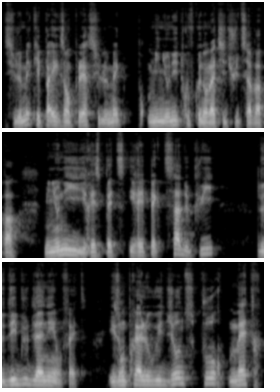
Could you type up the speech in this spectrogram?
Si le mec est pas exemplaire, si le mec, Mignoni trouve que dans l'attitude ça va pas, Mignoni il respecte, il répète ça depuis le début de l'année en fait. Ils ont pris à Louis Jones pour mettre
